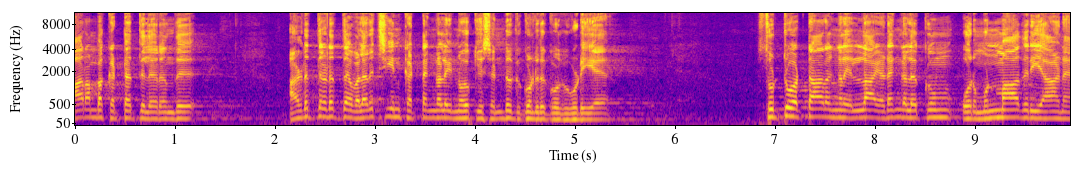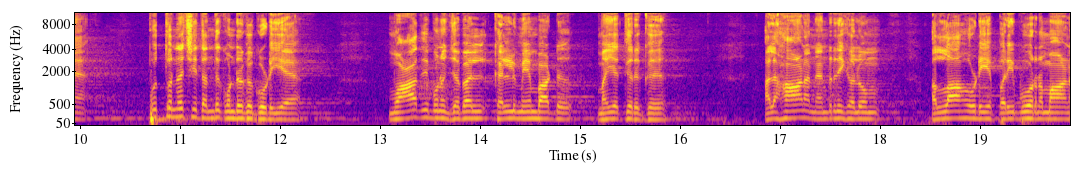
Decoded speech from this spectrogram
ஆரம்ப கட்டத்திலிருந்து அடுத்தடுத்த வளர்ச்சியின் கட்டங்களை நோக்கி சென்று கொண்டிருக்கக்கூடிய சுற்று வட்டாரங்கள் எல்லா இடங்களுக்கும் ஒரு முன்மாதிரியான புத்துணர்ச்சி தந்து கொண்டிருக்கக்கூடிய முஆதிபுனு ஜபல் கல்வி மேம்பாட்டு மையத்திற்கு அழகான நன்றிகளும் அல்லாஹுடைய பரிபூர்ணமான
